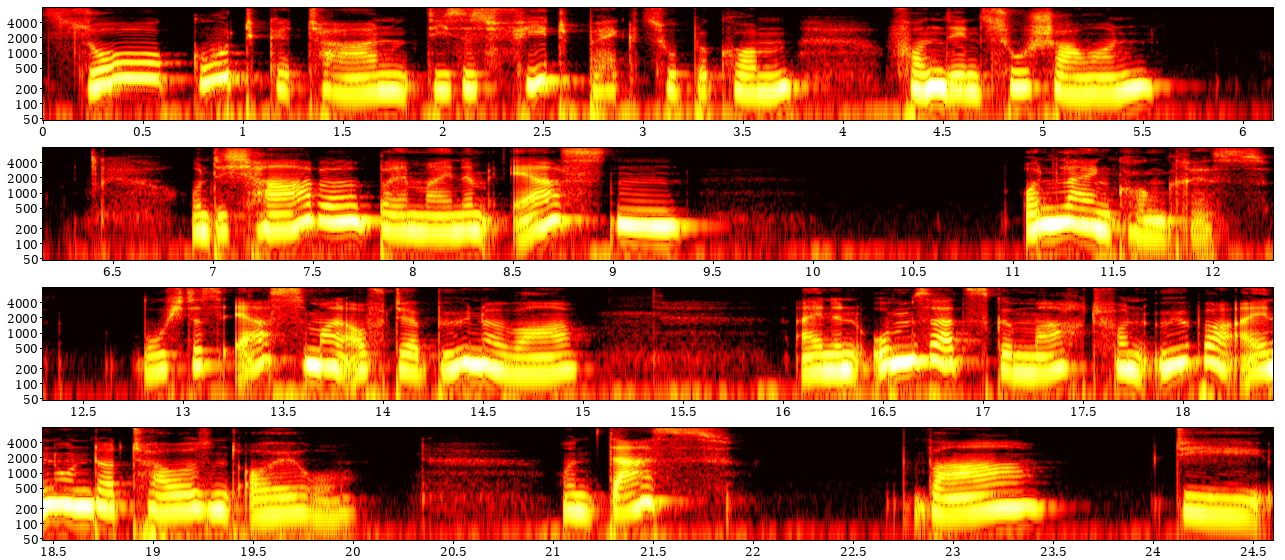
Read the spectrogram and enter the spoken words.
so gut getan, dieses Feedback zu bekommen von den Zuschauern. Und ich habe bei meinem ersten Online-Kongress, wo ich das erste Mal auf der Bühne war, einen Umsatz gemacht von über 100.000 Euro. Und das war die,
